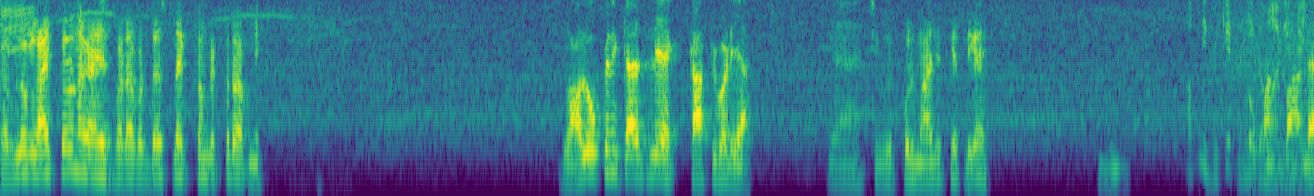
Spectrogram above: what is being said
सब लोग लाइक करो ना गाइस फटाफट दस लाइक कंप्लीट करो अपनी। लालू ओपन कैच लिया काफ़ी बढ़िया। याची फुल माझीच घेतली काय अपनी विकेट नहीं तो गंवानी है। बांधा।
